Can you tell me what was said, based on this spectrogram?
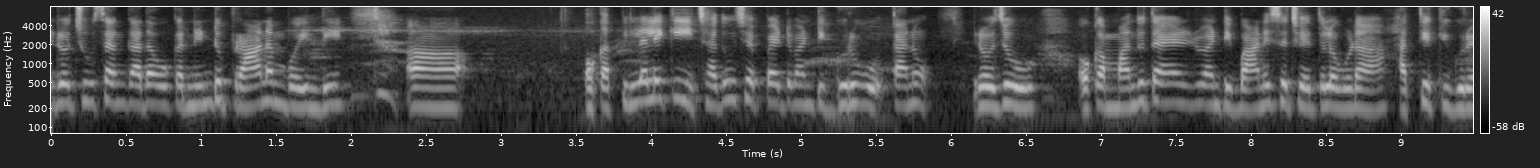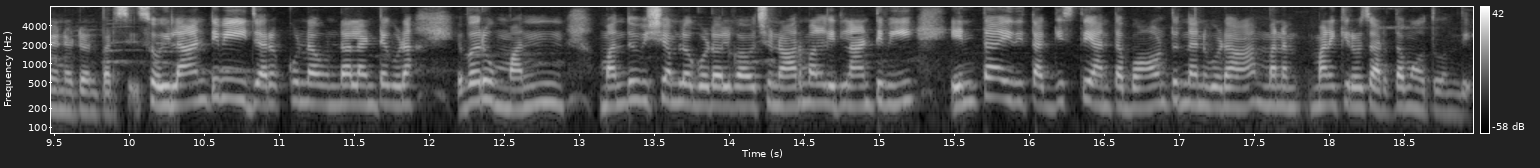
ఈరోజు చూసాం కదా ఒక నిండు ప్రాణం పోయింది. ఒక పిల్లలకి చదువు చెప్పేటువంటి గురువు తను ఈరోజు ఒక మందు తాగేటువంటి బానిస చేతిలో కూడా హత్యకి గురైనటువంటి పరిస్థితి. సో ఇలాంటివి జరగకుండా ఉండాలంటే కూడా ఎవరు మన్ మందు విషయంలో గొడవలు కావచ్చు నార్మల్గా ఇట్లాంటివి ఎంత ఇది తగ్గిస్తే అంత బాగుంటుందని కూడా మనం మనకి ఈరోజు అర్థమవుతుంది.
